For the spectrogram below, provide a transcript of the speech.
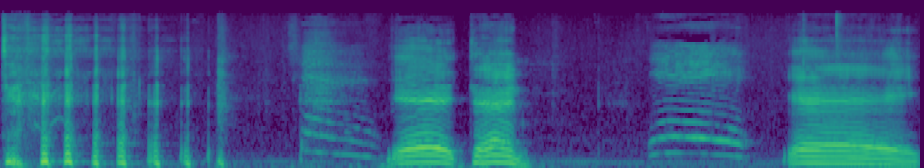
Ten. Yay, 10. Yay. Yay.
